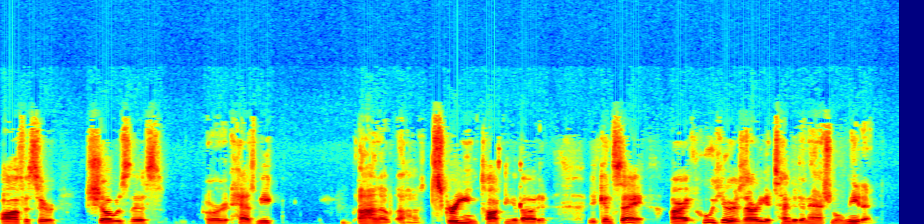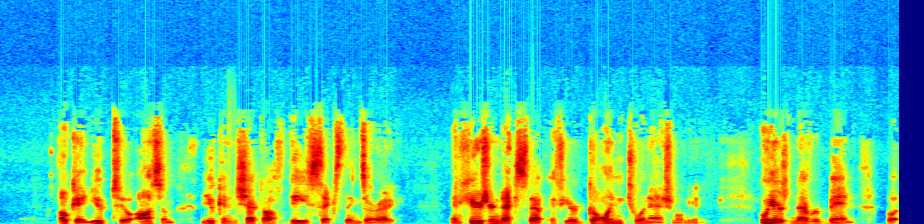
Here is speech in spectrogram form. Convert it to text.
officer shows this or has me on a, a screen talking about it, you can say, "All right, who here has already attended a national meeting?" Okay, you two, awesome. You can check off these six things already. And here's your next step if you're going to a national meeting. Who here's never been but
